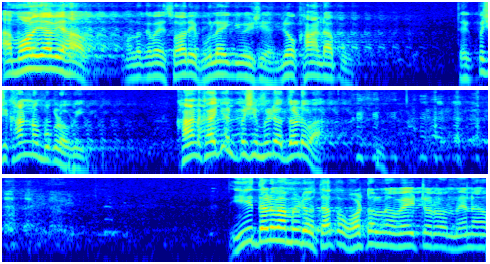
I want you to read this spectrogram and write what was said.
આ મોળી આવી હાવ. બોલો કે ભાઈ સોરી ભૂલાઈ ગયું છે. જો ખાંડ આપું. તો પછી ખાંડનો બુકડો પી ખાંડ ખાઈ ગયો ને પછી મીડ્યો દડવા. એ દડવા મળ્યો તા તો હોટલના વેઇટરો એના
